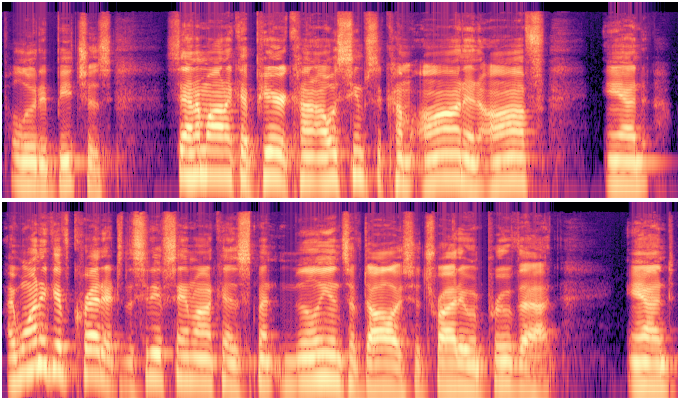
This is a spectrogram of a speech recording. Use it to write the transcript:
polluted beaches. Santa Monica Pier kind of always seems to come on and off. And I want to give credit to the city of Santa Monica has spent millions of dollars to try to improve that. And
